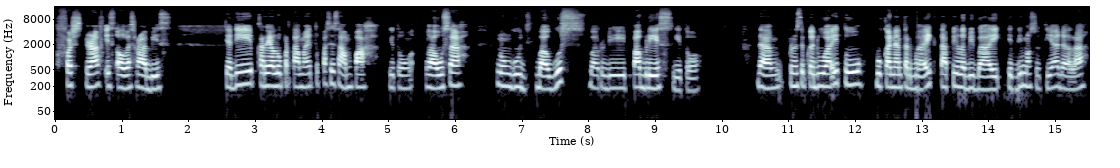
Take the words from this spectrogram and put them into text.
first draft is always rubbish. Jadi karya lu pertama itu pasti sampah gitu, nggak usah nunggu bagus baru dipublish gitu. Dan prinsip kedua itu bukan yang terbaik tapi lebih baik. Jadi maksud dia adalah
